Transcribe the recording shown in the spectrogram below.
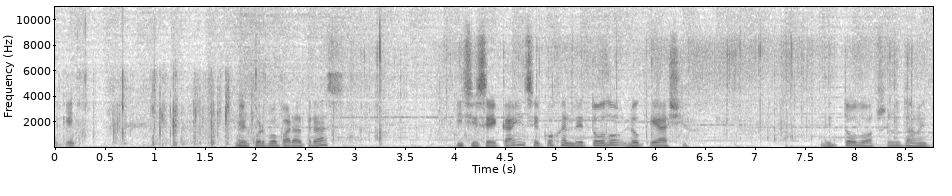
Aquí. El cuerpo para atrás. Y si se caen, se cogen de todo lo que haya. De todo, absolutamente.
